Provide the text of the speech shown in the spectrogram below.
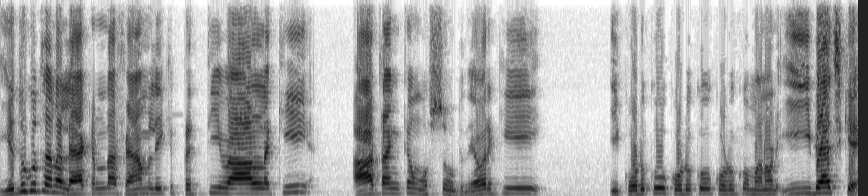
ఎదుగుదల లేకుండా ఫ్యామిలీకి ప్రతి వాళ్ళకి ఆటంకం వస్తూ ఉంటుంది. ఎవరికి? ఈ కొడుకు కొడుకు కొడుకు మనవడు ఈ బ్యాచ్కే.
